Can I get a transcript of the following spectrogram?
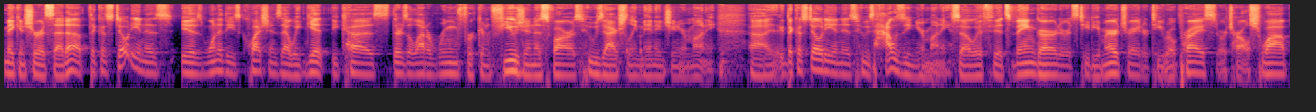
making sure it's set up. The custodian is is one of these questions that we get because there's a lot of room for confusion as far as who's actually managing your money. Uh, the custodian is who's housing your money. So if it's Vanguard or it's TD Ameritrade or T. Rowe Price or Charles Schwab,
